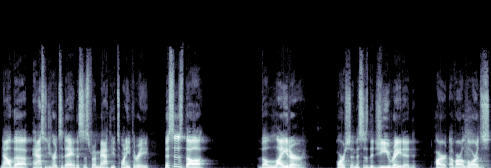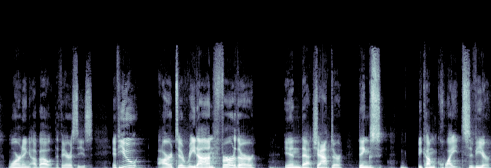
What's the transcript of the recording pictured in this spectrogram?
Now, the passage you heard today, this is from Matthew 23. This is the, the lighter portion. This is the G rated part of our Lord's warning about the Pharisees. If you are to read on further in that chapter, things become quite severe.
